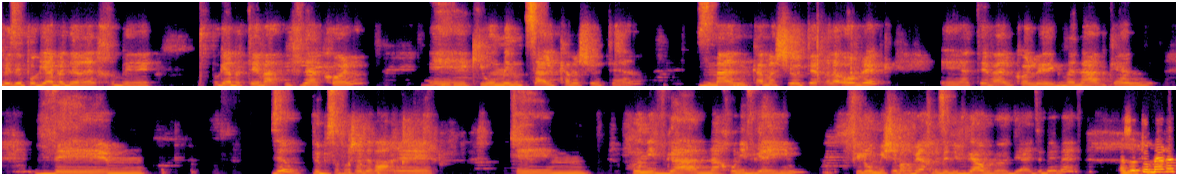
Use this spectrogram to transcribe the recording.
וזה פוגע בדרך, ב, פוגע בטבע, לפני הכל, אה, כי הוא מנוצל כמה שיותר, זמן כמה שיותר לעומק, הטבע על כל גווניו, כן? וזהו, ובסופו של דבר אה, הוא נפגע, אנחנו נפגעים, אפילו מי שמרוויח מזה נפגע, הוא לא יודע את זה באמת. אז את אומרת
